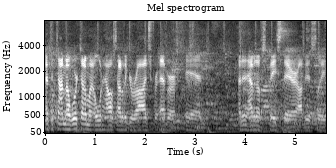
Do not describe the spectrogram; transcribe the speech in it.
at the time I worked out of my old house out of the garage forever and I didn't have enough space there obviously.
